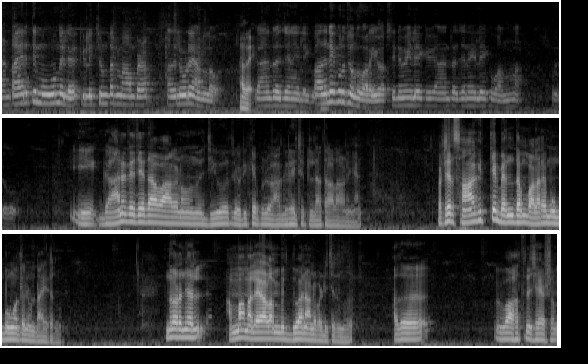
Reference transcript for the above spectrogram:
രണ്ടായിരത്തി മൂന്നിൽ കിളിച്ചുണ്ടൻ മാമ്പഴം അതിലൂടെയാണല്ലോ അതെ. ഗാനരചനയിലേക്ക്. അതിനെക്കുറിച്ച് കുറിച്ചൊന്ന് പറയുക സിനിമയിലേക്ക് ഗാനരചനയിലേക്ക് വന്ന ഒരു ഈ ഗാനരചയിതാവാകണമെന്ന് ജീവിതത്തിൽ ഒരിക്കൽ പോലും ആഗ്രഹിച്ചിട്ടില്ലാത്ത ആളാണ് ഞാൻ. പക്ഷേ സാഹിത്യ ബന്ധം വളരെ മുമ്പ് മുതലുണ്ടായിരുന്നു. എന്ന് പറഞ്ഞാൽ അമ്മ മലയാളം വിദ്വാനാണ് പഠിച്ചിരുന്നത്. അത് വിവാഹത്തിന് ശേഷം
